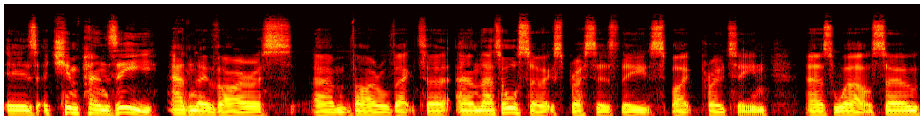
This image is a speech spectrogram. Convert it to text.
is a chimpanzee adenovirus um, viral vector, and that also expresses the spike protein as well. So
